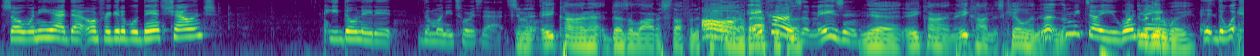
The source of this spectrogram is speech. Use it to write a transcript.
So when he had that unforgettable dance challenge, he donated the money towards that. So. And then Akon ha- does a lot of stuff in the oh, continent of Africa. Akon's amazing. Yeah, Akon. Akon is killing it. Let, let me tell you one thing. In a good way. The way,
